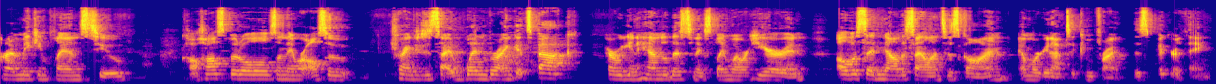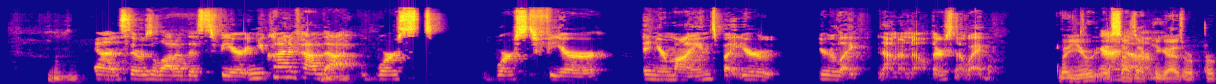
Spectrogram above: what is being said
kind of making plans to call hospitals, and they were also trying to decide when Brian gets back. How are we going to handle this and explain why we're here? And all of a sudden, now the silence is gone, and we're going to have to confront this bigger thing. Mm-hmm. And so there was a lot of this fear, and you kind of have that mm-hmm. worst, worst fear in your mind, but you're you're like, no, no, no, there's no way. But you, it sounds like you guys were, pre-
